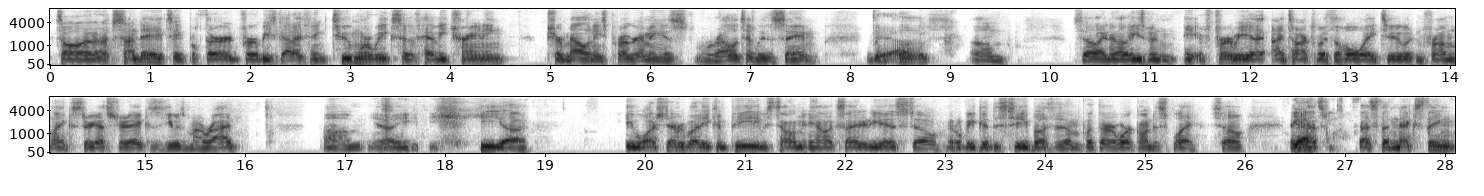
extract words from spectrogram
It's on a Sunday. It's April 3rd. Furby's got, I think, two more weeks of heavy training. I'm sure Melanie's programming is relatively the same. Yeah. Um, so I know he's been he, Furby. I, I talked with the whole way to and from Lancaster yesterday because he was my ride. Um, you know, he he uh, he watched everybody compete. He was telling me how excited he is. So it'll be good to see both of them put their work on display. So Yeah. that's that's the next thing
